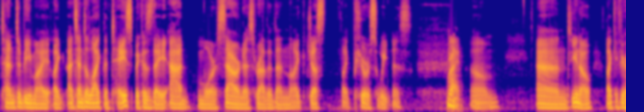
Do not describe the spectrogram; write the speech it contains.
tend to be my like I tend to like the taste because they add more sourness rather than like just like pure sweetness. Right. Um, and you know, like if you're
